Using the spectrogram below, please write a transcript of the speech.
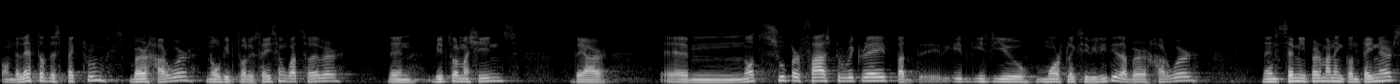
on the left of the spectrum is bare hardware, no virtualization whatsoever. Then virtual machines, they are um, not super fast to recreate, but it gives you more flexibility than bare hardware. Then semi-permanent containers.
